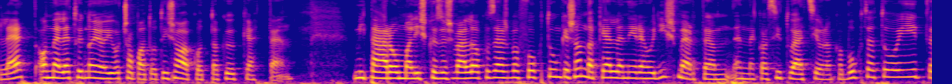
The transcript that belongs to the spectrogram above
lett, amellett, hogy nagyon jó csapatot is alkottak ők ketten. Mi párommal is közös vállalkozásba fogtunk, és annak ellenére, hogy ismertem ennek a szituációnak a buktatóit,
